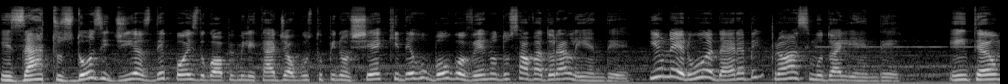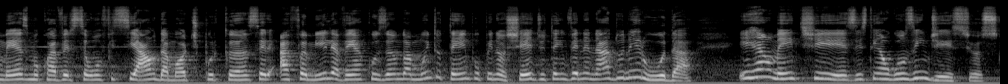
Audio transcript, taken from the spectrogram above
exatos 12 dias depois do golpe militar de Augusto Pinochet que derrubou o governo do Salvador Allende. E o Neruda era bem próximo do Allende. Então, mesmo com a versão oficial da morte por câncer, a família vem acusando há muito tempo o Pinochet de ter envenenado o Neruda. E realmente existem alguns indícios.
